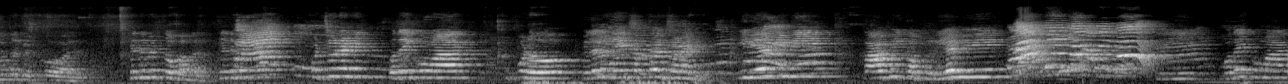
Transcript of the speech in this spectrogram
మొదలు పెట్టుకోవాలి కింద పెట్టుకో బంగారు కింద పెట్టుకో ఇప్పుడు చూడండి ఉదయ్ కుమార్ ఇప్పుడు పిల్లలు నేను చెప్తాను చూడండి ఇవి ఏమివి కాఫీ కప్పులు ఏమివి ఉదయ్ కుమార్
